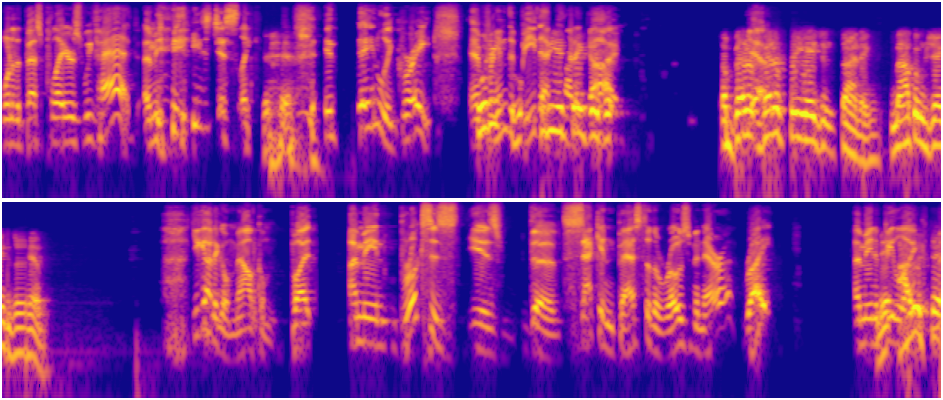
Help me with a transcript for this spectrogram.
one of the best players we've had. I mean, he's just like insanely great, and for him to be that kind of guy. A better, yeah. better free agent signing, Malcolm Jenkins or him? You got to go Malcolm, but I mean, Brooks is is the second best of the Roseman era, right? I mean, it'd be like I would say,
